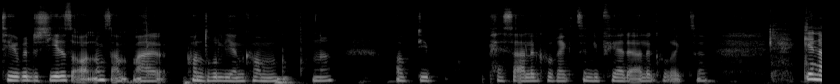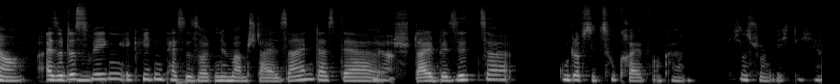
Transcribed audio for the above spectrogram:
theoretisch jedes Ordnungsamt mal kontrollieren kommen, ne? ob die Pässe alle korrekt sind, die Pferde alle korrekt sind. Genau, also deswegen, Equidenpässe sollten immer im Stall sein, dass der Ja. Stallbesitzer gut auf sie zugreifen kann. Das ist schon wichtig, ja.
